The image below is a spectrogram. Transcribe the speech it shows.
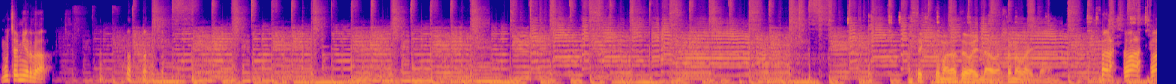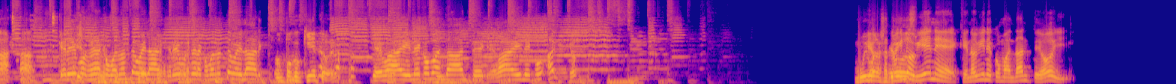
Mucha mierda. Antes comandante bailaba, ya no baila. queremos ver a comandante bailar, queremos ver a comandante bailar. Un poco quieto, ¿eh? Que baile comandante, que baile com- ¡Ay! Que, Muy que- buenas a que hoy todos. no viene, que no viene comandante hoy.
